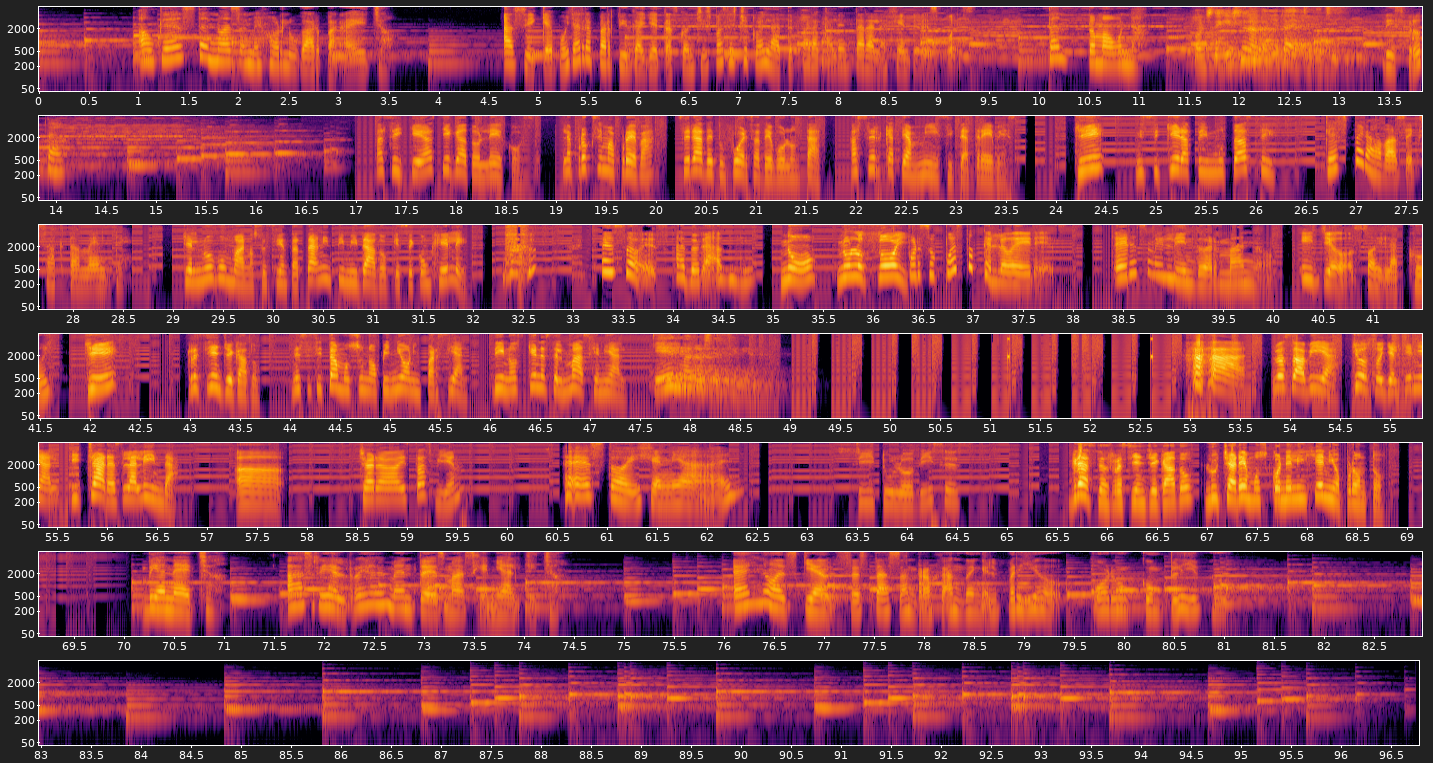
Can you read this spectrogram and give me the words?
aunque este no es el mejor lugar para ello. Así que voy a repartir galletas con chispas de chocolate para calentar a la gente después. Ten, toma una. Conseguiste una galleta de chocochip. Disfruta. Así que has llegado lejos. La próxima prueba será de tu fuerza de voluntad. Acércate a mí si te atreves. ¿Qué? Ni siquiera te inmutaste. ¿Qué esperabas exactamente? Que el nuevo humano se sienta tan intimidado que se congele. Eso es adorable. No, no lo soy. Por supuesto que lo eres. Eres mi lindo hermano. Y yo soy la cool. ¿Qué? Recién llegado. Necesitamos una opinión imparcial. Dinos quién es el más genial. ¿Qué hermano es el genial? ¡Ja, Lo sabía. Yo soy el genial y Chara es la linda. Ah... Chara, ¿estás bien? Estoy genial. Si tú lo dices. Gracias, recién llegado. Lucharemos con el ingenio pronto. Bien hecho. Asriel realmente es más genial que yo. Él no es quien se está sonrojando en el frío por un cumplido.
